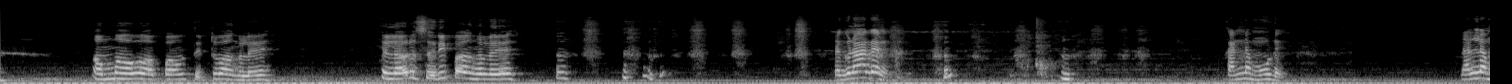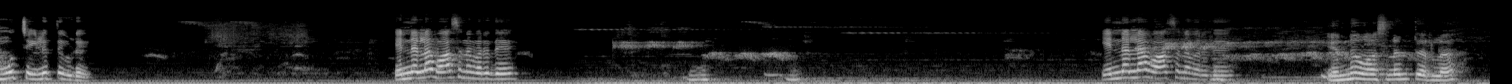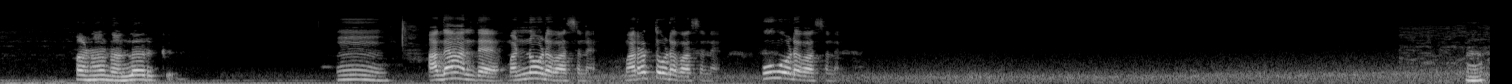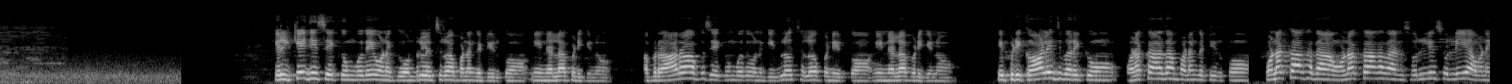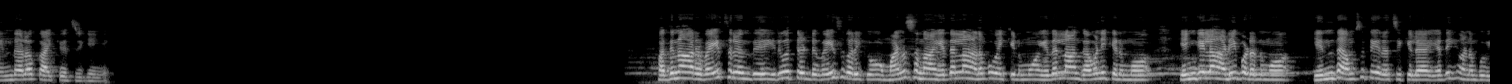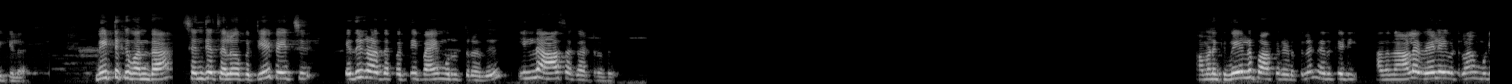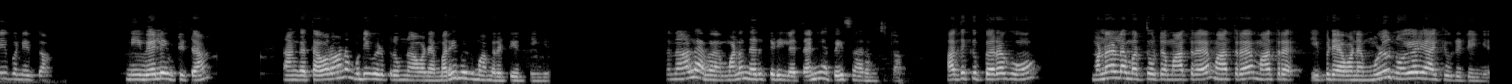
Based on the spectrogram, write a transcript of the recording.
அம்மாவும் அப்பாவும் திட்டுவாங்களே. எல்லாரும் சிரிப்பாங்களே. ரகுநாதன். கண்ணை மூடு. நல்ல மூச்சை இழுத்து விடு. என்னெல்லாம் வாசனை வருது? என்னெல்லாம் வாசனை வருது? என்ன வாசனைன்னு தெரில ஆனா நல்லா இருக்கு. ம் அதான் அந்த மண்ணோட வாசனை மரத்தோட வாசனை பூவோட வாசனை? எல்கேஜி சேர்க்கும் போதே உனக்கு ஒன்றரை லட்ச ரூபா பணம் கட்டியிருக்கோம் நீ நல்லா படிக்கணும். அப்புறம் வகுப்பு சேர்க்கும் போது உனக்கு இவ்வளோ செலவு பண்ணியிருக்கோம் நீ நல்லா படிக்கணும். இப்படி காலேஜ் வரைக்கும் உனக்காக தான் பணம் கட்டியிருக்கோம். உனக்காக தான் உனக்காக தான் சொல்லி சொல்லி அவனை இந்த அளவுக்கு ஆக்கி வச்சிருக்கீங்க. பதினாறு வயசுல இருந்து இருபத்தி ரெண்டு வயசு வரைக்கும் மனுஷனா எதெல்லாம் அனுபவிக்கணுமோ எதெல்லாம் கவனிக்கணுமோ எங்கெல்லாம் அடிபடணுமோ எந்த அம்சத்தையும் ரசிக்கல எதையும் அனுபவிக்கல. வீட்டுக்கு வந்தா செஞ்ச செலவை பத்தியே பேச்சு. எதிர்காலத்தை பத்தி பயமுறுத்துறது இல்ல ஆசை காட்டுறது. அவனுக்கு வேலை பார்க்குற இடத்துல நெருக்கடி. அதனால வேலையை விட்டுலாம் முடிவு பண்ணியிருக்கான். நீ வேலையை விட்டுட்டா நாங்க தவறான முடிவு எடுத்துறோம்னு அவனை மறைமுகமா மிரட்டியிருக்கீங்க. அதனால அவன் மன நெருக்கடியில தனியா பேச ஆரம்பிச்சிட்டான். அதுக்கு பிறகும் மனநல மருத்துவத்தை மாத்திர மாத்திர மாத்திர. இப்படி அவனை முழு நோயாளி ஆக்கி விட்டுட்டீங்க.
